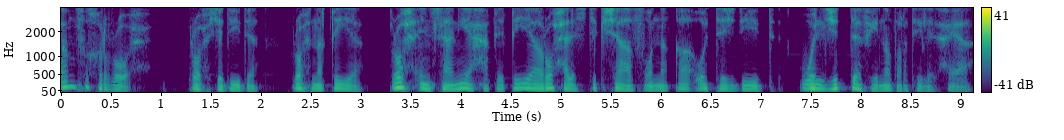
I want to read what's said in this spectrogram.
أنفخ الروح. روح جديدة روح نقية روح إنسانية حقيقية روح الاستكشاف والنقاء والتجديد والجدة في نظرتي للحياة.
